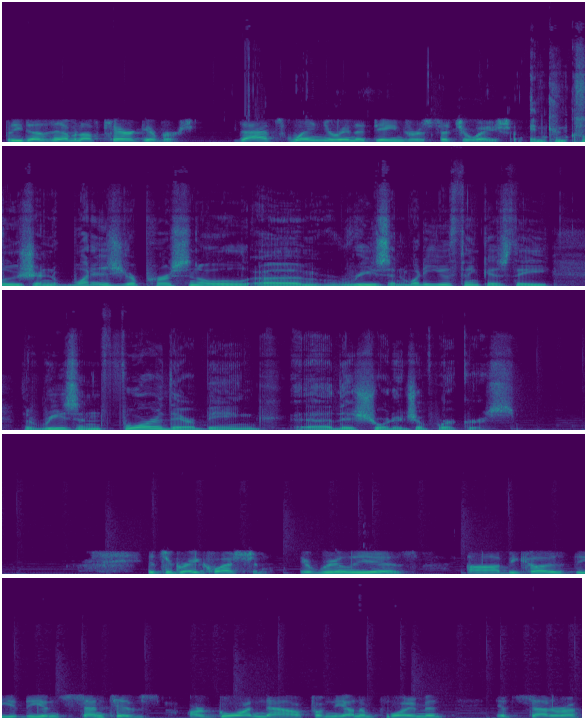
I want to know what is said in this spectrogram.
but he doesn't have enough caregivers that's when you're in a dangerous situation. In conclusion, what is your personal um, reason? What do you think is the the reason for there being uh, this shortage of workers? It's a great question. It really is uh, because the the incentives are gone now from the unemployment, et cetera.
